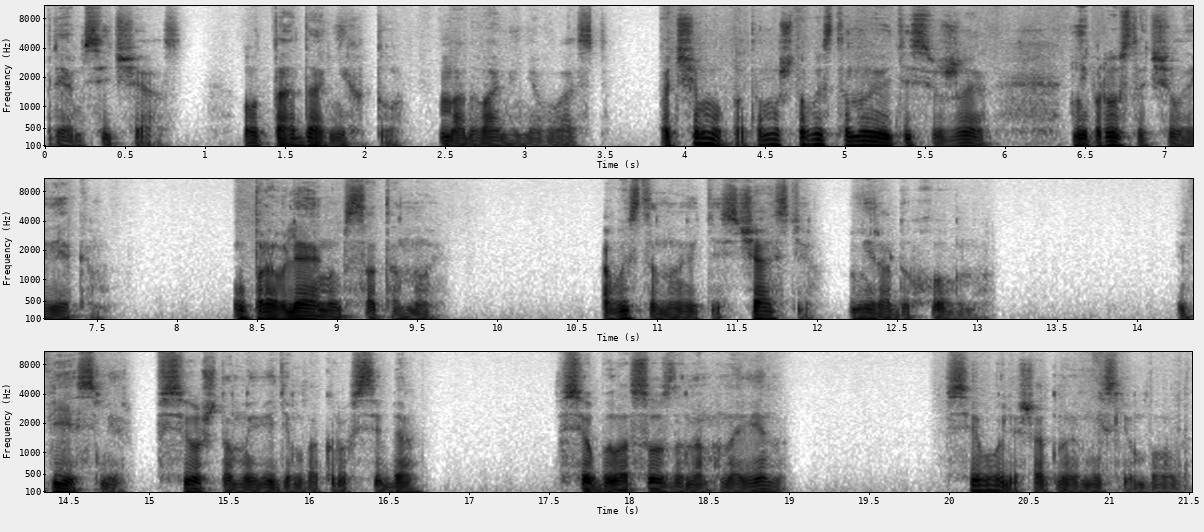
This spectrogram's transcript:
прямо сейчас. Вот тогда никто над вами не власть. Почему? Потому что вы становитесь уже не просто человеком, управляемым сатаной, а вы становитесь частью мира духовного. Весь мир, все, что мы видим вокруг себя, все было создано мгновенно, всего лишь одной мыслью Бога.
